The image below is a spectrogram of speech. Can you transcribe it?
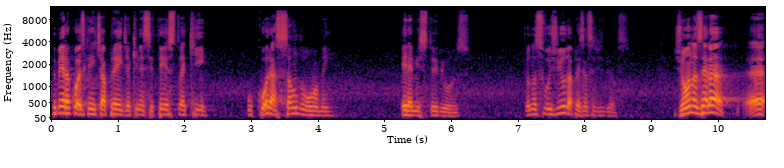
Primeira coisa que a gente aprende aqui nesse texto é que o coração do homem, ele é misterioso. Jonas fugiu da presença de Deus. Jonas era, é,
